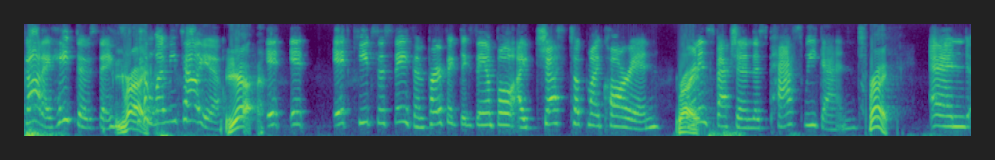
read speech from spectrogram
god i hate those things Right. let me tell you Yeah. it it it keeps us safe and perfect example i just took my car in for an inspection this past weekend Right. and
